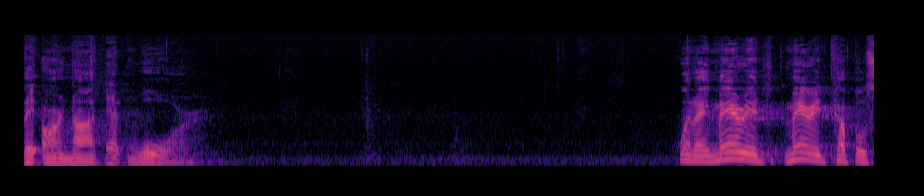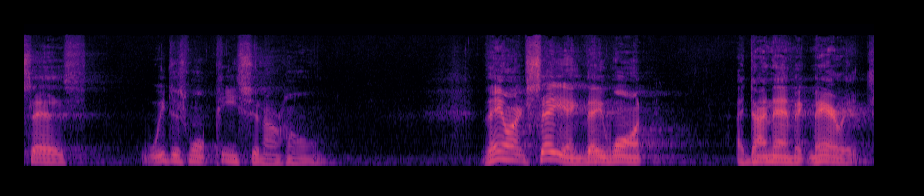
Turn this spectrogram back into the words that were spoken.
they are not at war. When a married, married couple says, We just want peace in our home, they aren't saying they want a dynamic marriage.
